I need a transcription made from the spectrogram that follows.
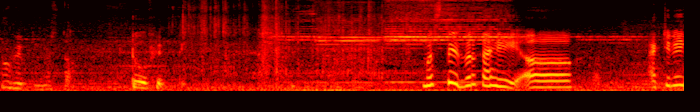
टू फिफ्टी नुसतं टू फिफ्टी मस्त आहेत बरं काही ॲक्च्युली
